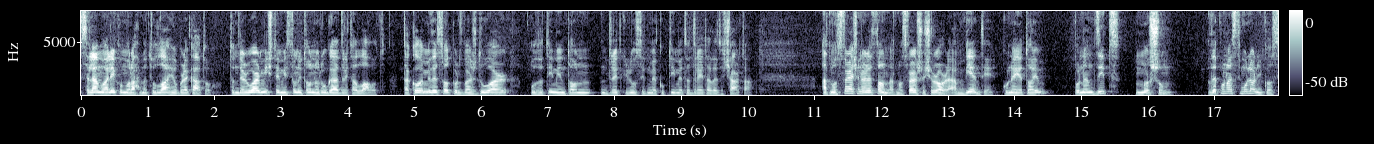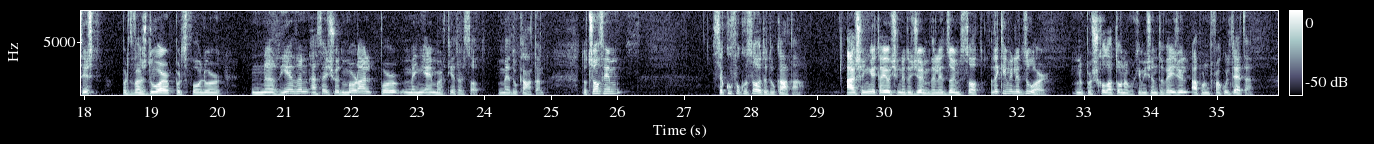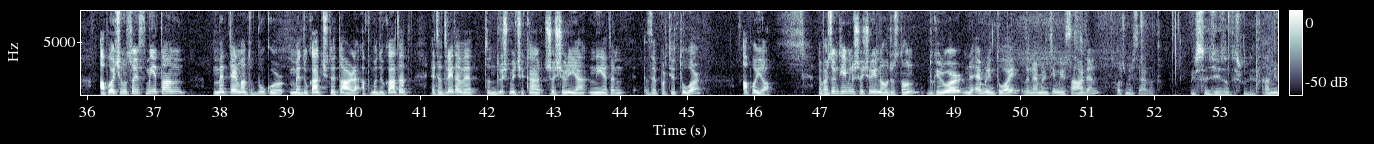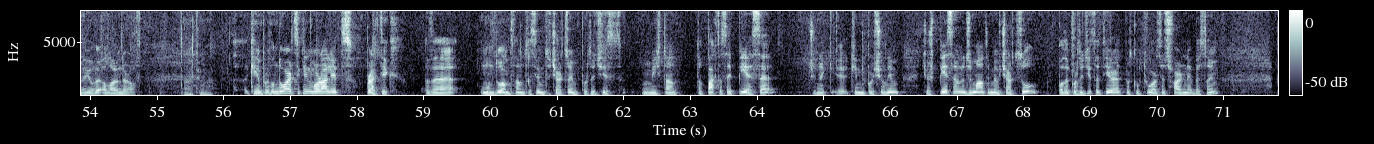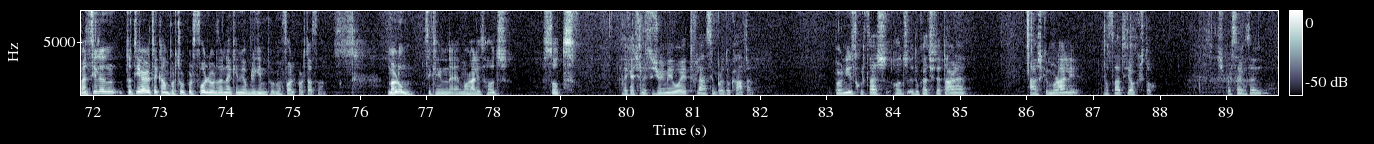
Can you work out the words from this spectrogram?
Selamu Alejkum u Rahmetullahi u Berekatu. Të nderuar miq të emisionit tonë Rruga drejt Allahut. Takohemi dhe sot për të vazhduar udhëtimin tonë drejt Krijuesit me kuptime të drejta dhe të qarta. Atmosfera që na rrethon, atmosfera shoqërore, ambienti ku ne jetojmë, po na nxit më shumë dhe po na stimulon njëkohësisht për të vazhduar për të folur në rrjedhën e asaj që quhet moral, por me një emër tjetër sot, me edukatën. Do të shohim Se ku fokusohet edukata? A është e njëjta ajo që ne dëgjojmë dhe lexojmë sot dhe kemi lexuar nëpër shkollat tona kur kemi qenë të vegjël apo në fakultete? Apo ajo që mësojnë fëmijët tanë me terma të bukur me edukatë qytetare apo me edukatat e të drejtave të ndryshme që ka shoqëria në jetën dhe për të jetuar? apo jo. Ne vazhdojmë të jemi në shoqërinë e Hoxhës tonë, duke uruar në emrin tuaj dhe në emrin tim mirëseardhjen. Hoxhë mirë se erdhët. Mirë se ju gjej, Zoti ju shpërbleftë. Amin dhe juve, Allahu ju nderoftë. Aty më. Kemi përfunduar ciklin e moralit praktik dhe u munduam, të themi, të qartësojmë për të gjithë miqtë tanë të paktën asaj pjese që ne kemi për qëllim që është pjesa e xhematit me u qartësu, po dhe për të gjithë të tjerët për të kuptuar se çfarë ne besojmë, për të cilën të tjerët e kanë për turp për të folur dhe ne kemi obligim për me fol për ta thënë. Mbarum ciklin e moralit Hoxhë, sot dhe ka qenë sugjerimi juaj të flasim për edukatën. Por nis kur thashë Hoxhë edukatë qytetare, a është ky morali? Do thotë jo kështu. Shpresoj të thënë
